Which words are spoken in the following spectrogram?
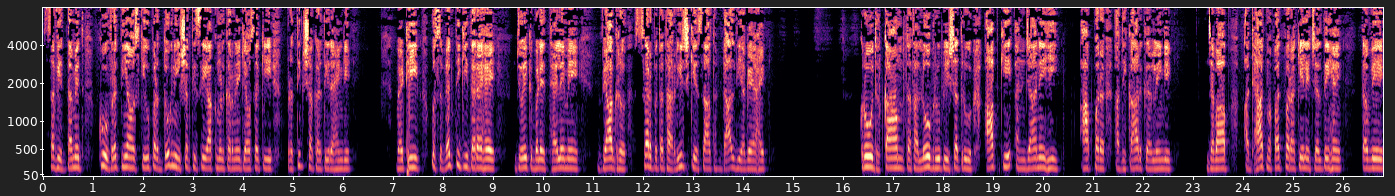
सभी दमित कुवृत्तियाँ उसके ऊपर दोगुनी शक्ति से आक्रमण करने के अवसर की प्रतीक्षा करती रहेंगे। वह ठीक उस व्यक्ति की तरह है जो एक बड़े थैले में व्याघ्र, सर्प तथा रीछ के साथ डाल दिया गया है। क्रोध, काम तथा लोभ रूपी शत्रु आपके अनजाने ही आप पर अधिकार कर लेंगे। जब आप अध्यात्म पद पर अकेले चलते हैं, तब वे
